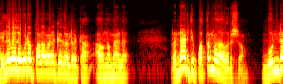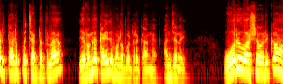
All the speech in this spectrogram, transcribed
நிலுவையில் கூட பல வழக்குகள் இருக்கான் அவங்க மேலே. ரெண்டாயிரத்தி பத்தொன்பதாம் வருஷம் குண்டர் தடுப்பு சட்டத்தில் இவங்க கைது பண்ணப்பட்டிருக்காங்க அஞ்சலை. ஒரு வருஷம் வரைக்கும்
